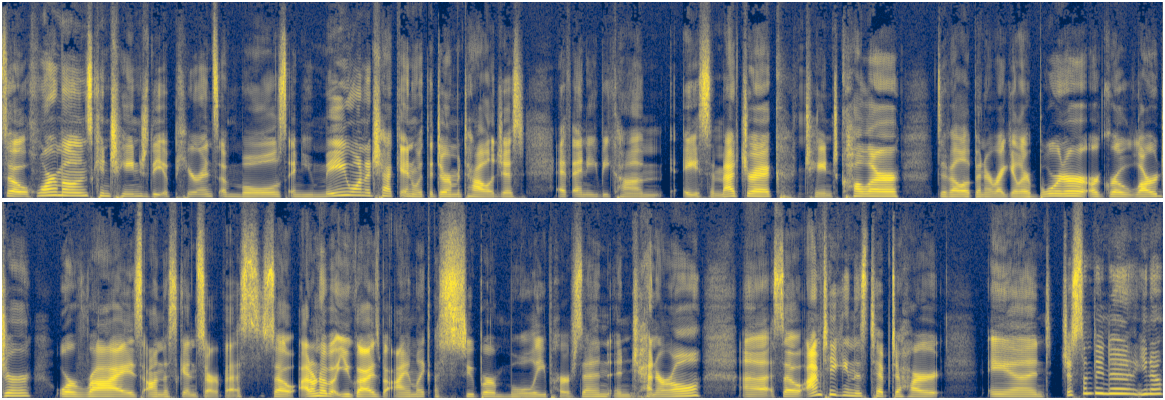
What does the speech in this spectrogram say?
So, hormones can change the appearance of moles, and you may want to check in with the dermatologist if any become asymmetric, change color, develop an irregular border, or grow larger or rise on the skin surface. So, I don't know about you guys, but I'm like a super moly person in general. Uh, so, I'm taking this tip to heart and just something to, you know,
